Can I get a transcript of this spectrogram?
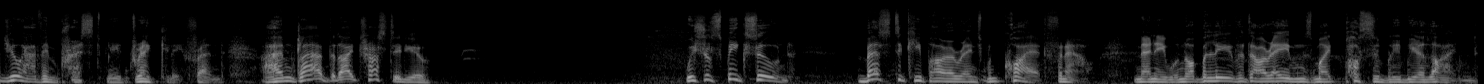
You have impressed me greatly, friend. I am glad that I trusted you. We shall speak soon. Best to keep our arrangement quiet for now. Many will not believe that our aims might possibly be aligned.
